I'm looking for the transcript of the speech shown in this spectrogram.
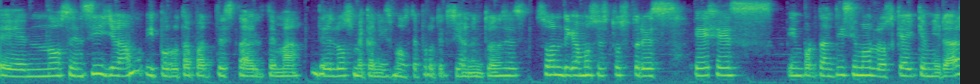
eh, no sencilla y por otra parte está el tema de los mecanismos de protección. Entonces, son, digamos, estos tres ejes importantísimos los que hay que mirar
